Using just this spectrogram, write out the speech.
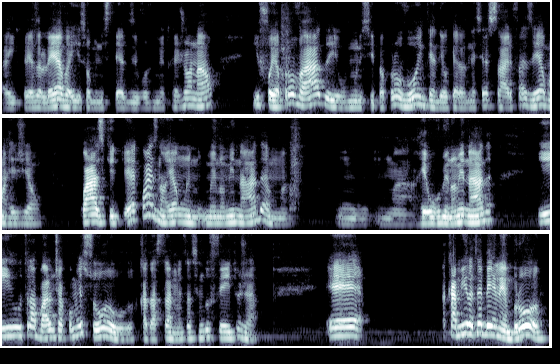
a empresa leva isso ao Ministério do Desenvolvimento Regional e foi aprovado e o município aprovou, entendeu que era necessário fazer, é uma região quase que é quase não, é uma nominada, uma uma reurb nominada e o trabalho já começou, o cadastramento está sendo feito já. É, a Camila até bem lembrou,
